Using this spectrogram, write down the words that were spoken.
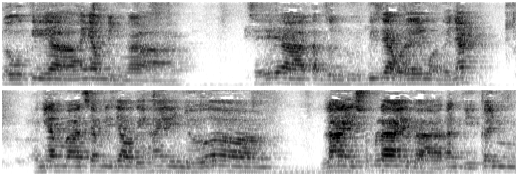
Rồi khi à, anh em mình à, sẽ à, tạm dừng video ở đây mọi người nhé. Anh em xem video thì hãy nhớ like, subscribe và đăng ký kênh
